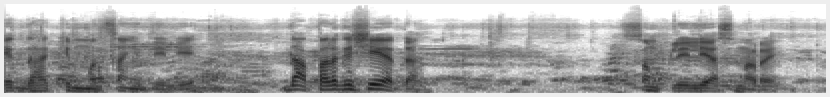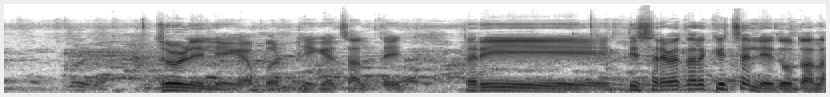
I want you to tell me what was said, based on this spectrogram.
एक दहा किंमत सांगितलेली आहे. दाताला कशी आहे आता? संपलेली असणार आहे. जुळलेली आहे का? बरं ठीक आहे चालते तरी तिसऱ्या वेताला किती चालली आहे दुधाला?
